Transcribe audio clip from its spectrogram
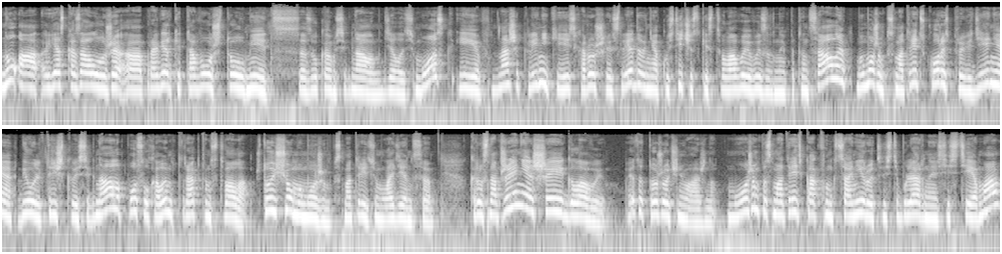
Ну, а я сказала уже о проверке того, что умеет со звуковым сигналом делать мозг. И в нашей клинике есть хорошие исследования, акустические стволовые вызванные потенциалы. Мы можем посмотреть скорость проведения биоэлектрического сигнала по слуховым трактам ствола. Что еще мы можем посмотреть у младенца? Кровоснабжение шеи и головы. Это тоже очень важно. Можем посмотреть, как функционирует вестибулярная система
